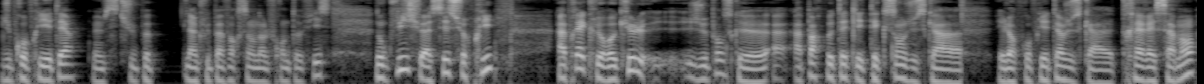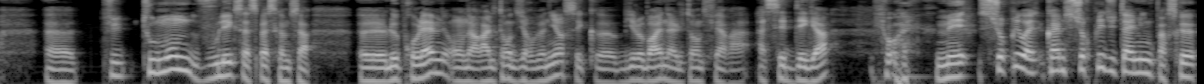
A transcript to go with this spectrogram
du propriétaire, même si tu peux l'inclus pas forcément dans le front office. Donc oui, je suis assez surpris. Après, avec le recul, je pense que à, à part peut-être les Texans jusqu'à et leurs propriétaires jusqu'à très récemment, euh, plus- tout le monde voulait que ça se passe comme ça. Euh, le problème, on aura le temps d'y revenir, c'est que Bill O'Brien a eu le temps de faire euh, assez de dégâts. Ouais. Mais surpris, ouais, quand même surpris du timing parce que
